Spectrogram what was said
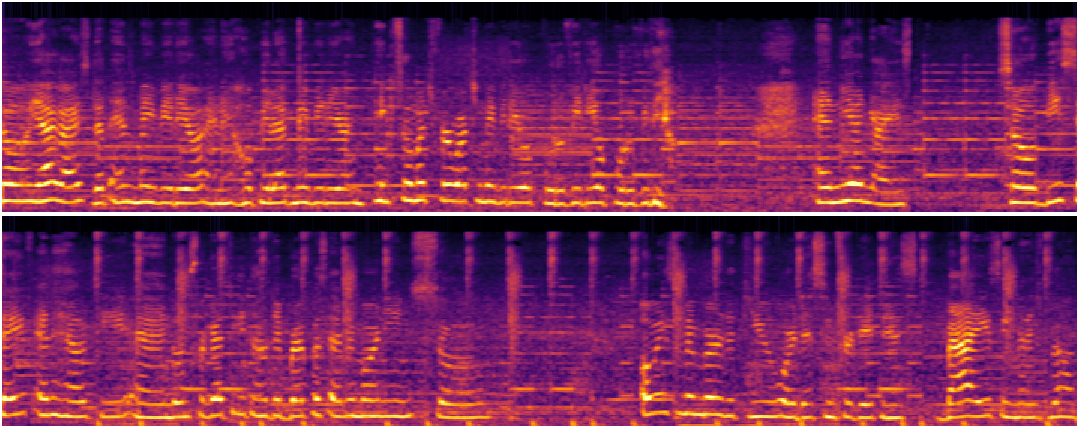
So yeah guys, that ends my video and I hope you like my video and thanks so much for watching my video. Puro video, puro video. And yeah guys. So be safe and healthy and don't forget to eat healthy breakfast every morning. So always remember that you are destined for greatness. Bye! See you in next vlog.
